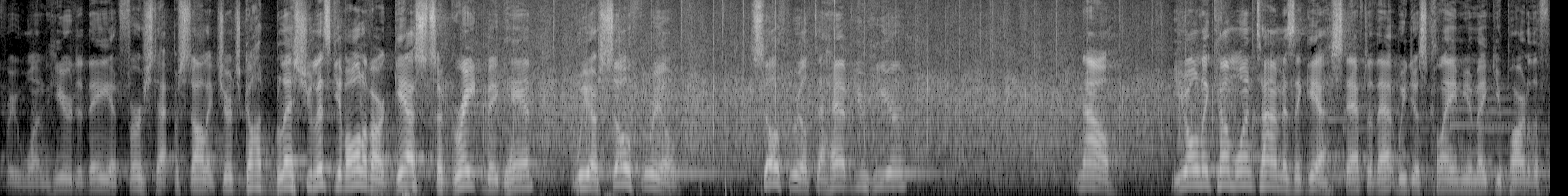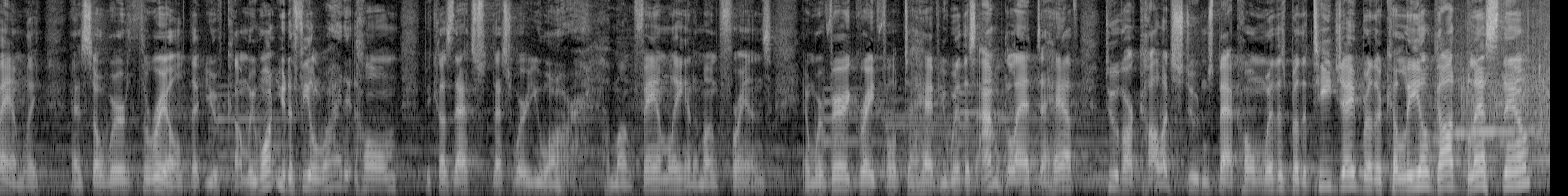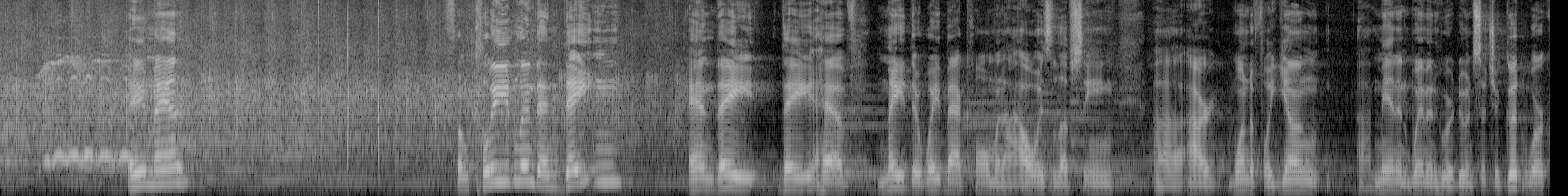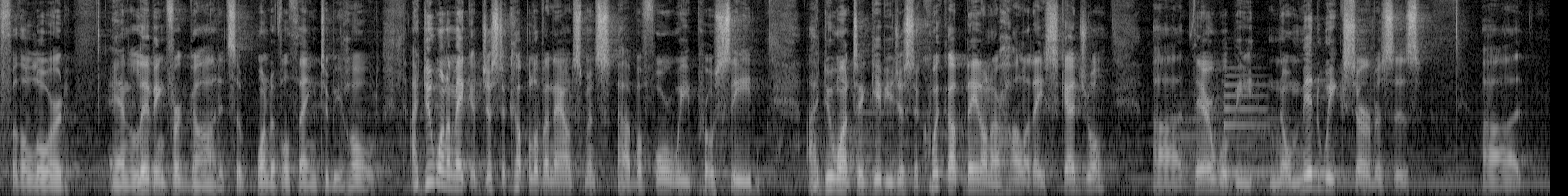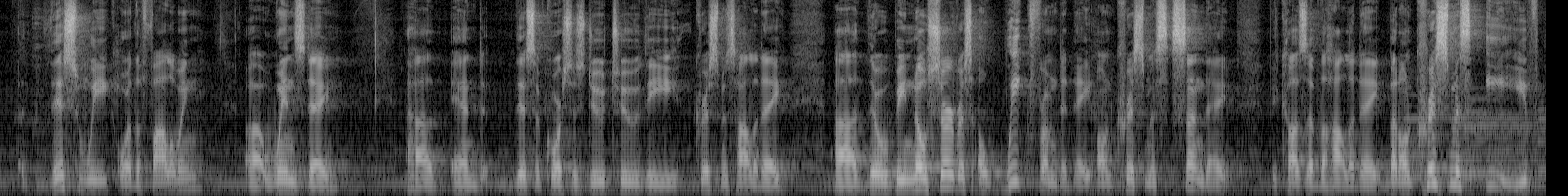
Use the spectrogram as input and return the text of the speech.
everyone here today at First Apostolic Church. God bless you. Let's give all of our guests a great big hand. We are so thrilled, so thrilled to have you here. Now, you only come one time as a guest. After that, we just claim you, make you part of the family. And so we're thrilled that you've come. We want you to feel right at home because that's, that's where you are, among family and among friends. And we're very grateful to have you with us. I'm glad to have two of our college students back home with us Brother TJ, Brother Khalil. God bless them. Amen. From Cleveland and Dayton. And they they have made their way back home, and I always love seeing uh, our wonderful young uh, men and women who are doing such a good work for the Lord and living for God. It's a wonderful thing to behold. I do want to make just a couple of announcements uh, before we proceed. I do want to give you just a quick update on our holiday schedule. Uh, there will be no midweek services uh, this week or the following uh, Wednesday. and this, of course, is due to the Christmas holiday. Uh, there will be no service a week from today on Christmas Sunday because of the holiday. But on Christmas Eve,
